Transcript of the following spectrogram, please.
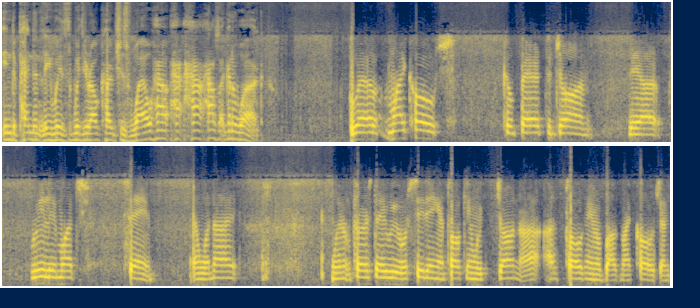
independently with, with your old coach as well. How, how how's that going to work? Well, my coach compared to John, they are really much same. And when I when first day we were sitting and talking with John, I, I told him about my coach and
